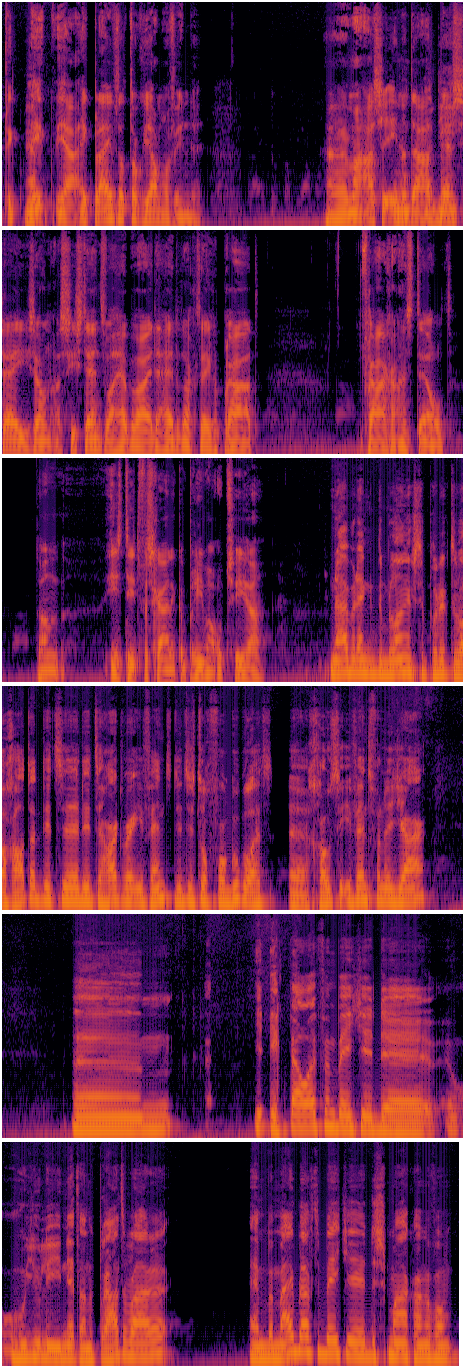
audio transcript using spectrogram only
ik, Ja. Ik, ja, ik blijf dat toch jammer vinden. Eh, maar als je inderdaad die- per se zo'n assistent wil hebben waar je de hele dag tegen praat, vragen aan stelt, dan is dit waarschijnlijk een prima optie, ja. Nou hebben denk ik de belangrijkste producten wel gehad uit dit, dit hardware-event. Dit is toch voor Google het grootste event van het jaar. Ehm, ik peil even een beetje de, hoe jullie net aan het praten waren. En bij mij blijft een beetje de smaak hangen van,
